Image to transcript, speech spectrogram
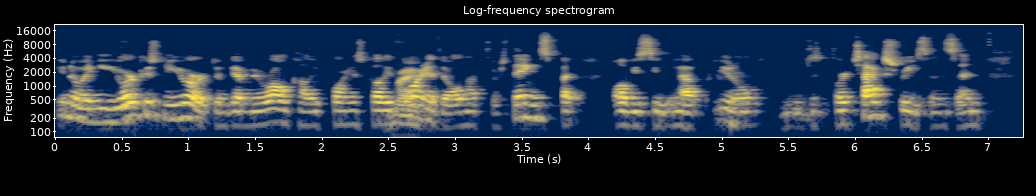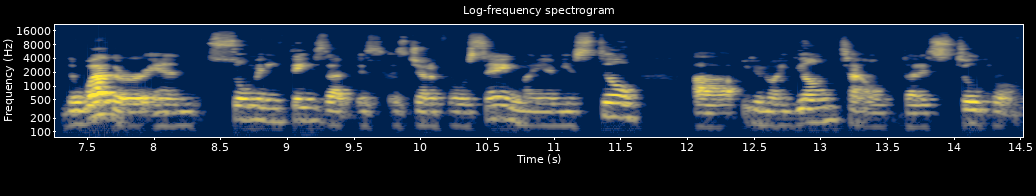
You know, and New York is New York. Don't get me wrong. California is California. They all have their things, but obviously we have, you know, for tax reasons and the weather and so many things that is, as Jennifer was saying, Miami is still, uh, you know, a young town that is still growing.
